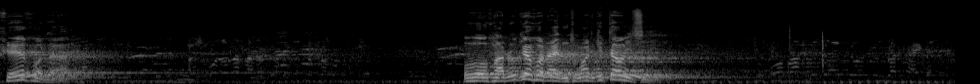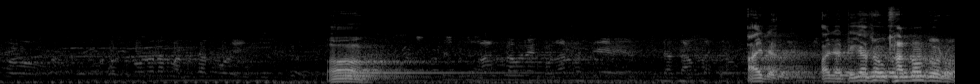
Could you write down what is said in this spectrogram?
সে করায় ও ফারুকে করায় তোমার কিতা হয়েছে ও আচ্ছা আচ্ছা ঠিক আছে ও খানো ধরো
